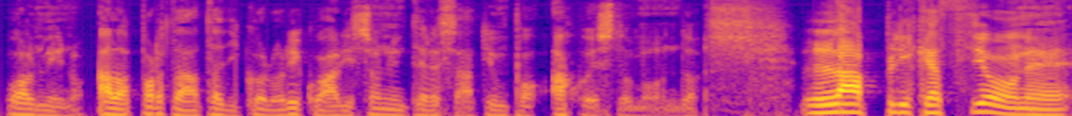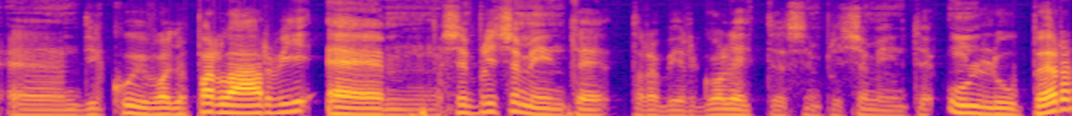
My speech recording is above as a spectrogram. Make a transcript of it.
o almeno alla portata di coloro i quali sono interessati un po' a questo mondo. L'applicazione eh, di cui voglio parlarvi è mm, semplicemente, tra virgolette, semplicemente un looper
